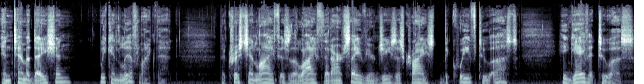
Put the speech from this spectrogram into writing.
intimidation. We can live like that. The Christian life is the life that our Savior, Jesus Christ, bequeathed to us. He gave it to us.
